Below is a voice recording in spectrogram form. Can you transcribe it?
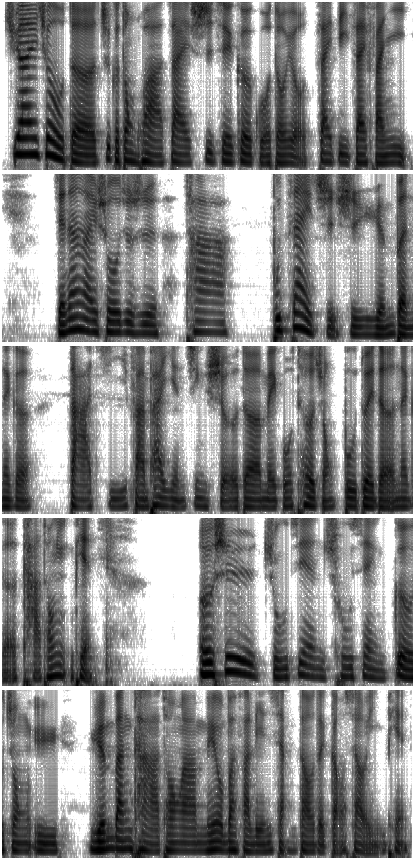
G.I. Joe 的这个动画在世界各国都有在地在翻译。简单来说，就是它不再只是原本那个打击反派眼镜蛇的美国特种部队的那个卡通影片。而是逐渐出现各种与原版卡通啊没有办法联想到的搞笑影片，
